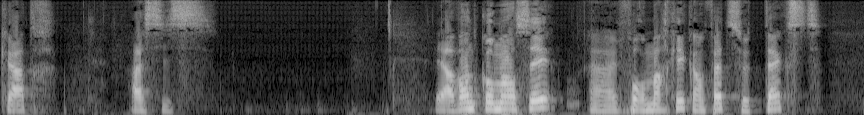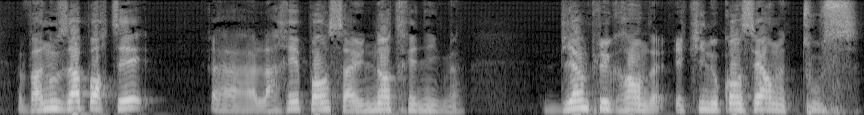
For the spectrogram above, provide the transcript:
4 à 6. Et avant de commencer, euh, il faut remarquer qu'en fait ce texte va nous apporter euh, la réponse à une autre énigme, bien plus grande et qui nous concerne tous.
